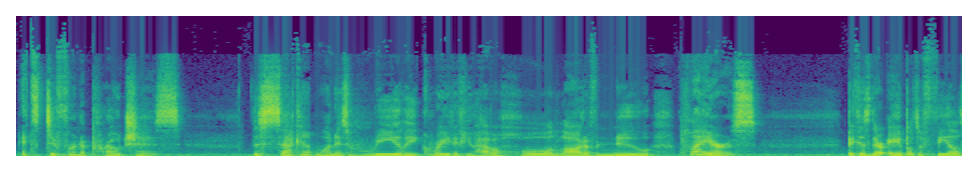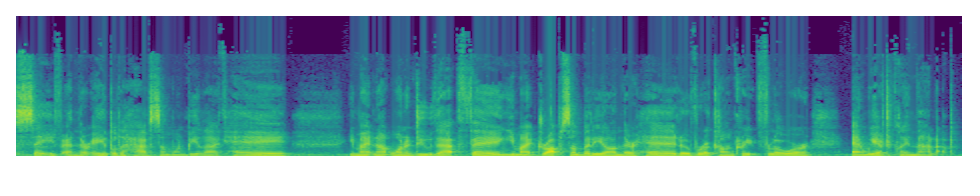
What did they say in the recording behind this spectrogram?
It's different approaches. The second one is really great if you have a whole lot of new players because they're able to feel safe and they're able to have someone be like, hey, you might not want to do that thing. You might drop somebody on their head over a concrete floor, and we have to clean that up.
